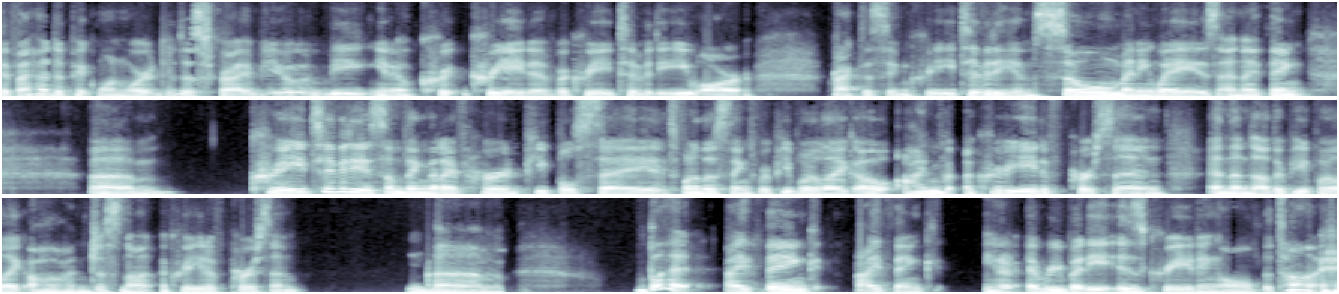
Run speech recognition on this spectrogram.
if I had to pick one word to describe you, it would be, you know, cre creative or creativity. You are practicing creativity in so many ways, and I think um, creativity is something that I've heard people say. It's one of those things where people are like, "Oh, I'm a creative person," and then other people are like, "Oh, I'm just not a creative person." Mm-hmm. Um, but I think I think you know everybody is creating all the time,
